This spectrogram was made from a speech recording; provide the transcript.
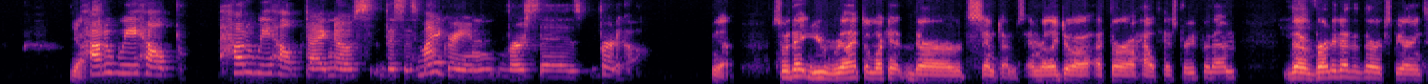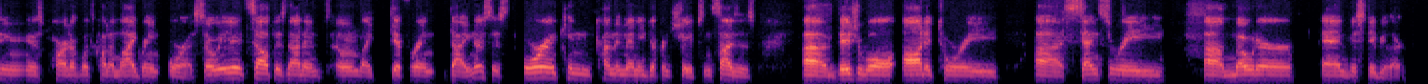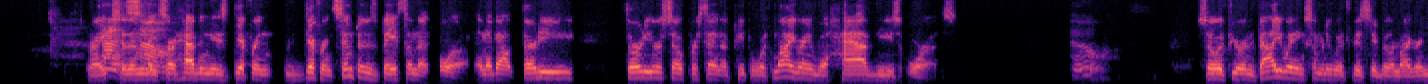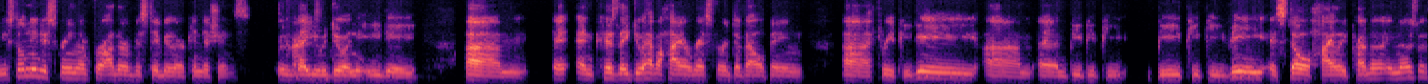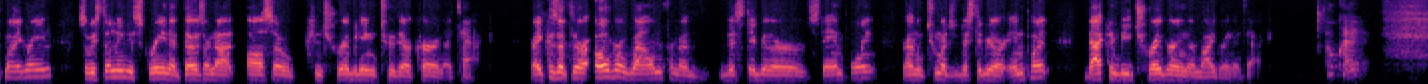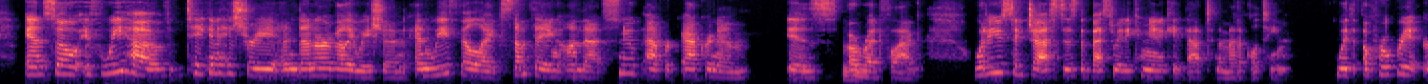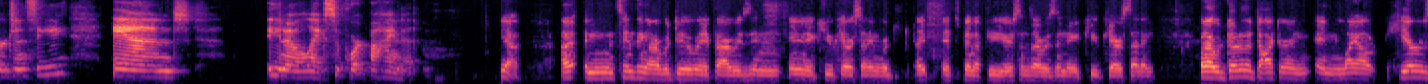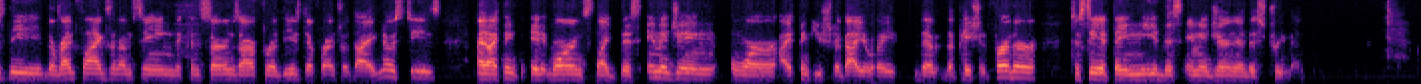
Yes. How do we help how do we help diagnose this is migraine versus vertigo? Yeah. So that, you really have to look at their symptoms and really do a, a thorough health history for them. The vertigo that they're experiencing is part of what's called a migraine aura. So it itself is not its own like different diagnosis, or it can come in many different shapes and sizes, uh, visual, auditory, uh, sensory, uh, motor, and vestibular. Right. Got So it. then they start having these different different symptoms based on that aura, and about 30 30 or so percent of people with migraine will have these auras. Oh, So if you're evaluating somebody with vestibular migraine, you still need to screen them for other vestibular conditions that you would do in the ED. Um, and because they do have a higher risk for developing uh, 3PD um, and BPP, BPPV is still highly prevalent in those with migraine. So we still need to screen that those are not also contributing to their current attack, right? Because if they're overwhelmed from a vestibular standpoint, or having too much vestibular input, that can be triggering their migraine attack. okay. And so if we have taken a history and done our evaluation and we feel like something on that SNOOP ap- acronym is a Mhm. red flag, what do you suggest is the best way to communicate that to the medical team with appropriate urgency and you know like support behind it? I, I mean, the same thing I would do if I was in, in an acute care setting, it, it's been a few years since I was in an acute care setting. But I would go to the doctor and, and lay out here's the, the red flags that I'm seeing, the concerns are for these differential diagnoses. And I think it warrants like this imaging, or I think you should evaluate the, the patient further to see if they need this imaging or this treatment.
